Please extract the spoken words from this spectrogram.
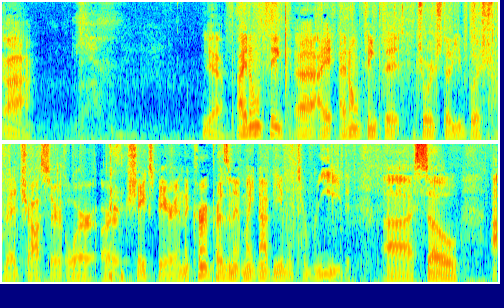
Ah. Yeah, I don't think uh, I, I don't think that George W. Bush read Chaucer or, or Shakespeare, and the current president might not be able to read. Uh, so, I,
